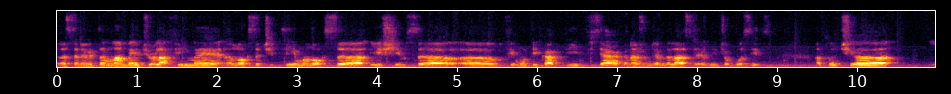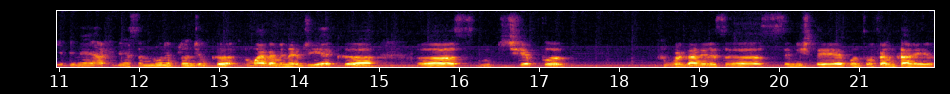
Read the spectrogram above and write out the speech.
uh, să ne uităm la meciuri, la filme, în loc să citim, în loc să ieșim să uh, fim un pic activi seara când ajungem de la serviciu obosiți, atunci uh, e bine, ar fi bine să nu ne plângem că nu mai avem energie, că uh, încep organele să se miște într-un fel în care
